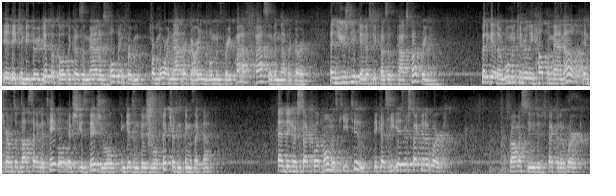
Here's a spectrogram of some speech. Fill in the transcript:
it, it, can be very difficult because the man is hoping for, for more in that regard and the woman's very pa- passive in that regard. And usually, again, it's because of past upbringing. But again, a woman can really help a man out in terms of not setting the table if she is visual and gives him visual pictures and things like that. And being respectful at home is key too, because he is respected at work. I promise you, he's respected at work.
